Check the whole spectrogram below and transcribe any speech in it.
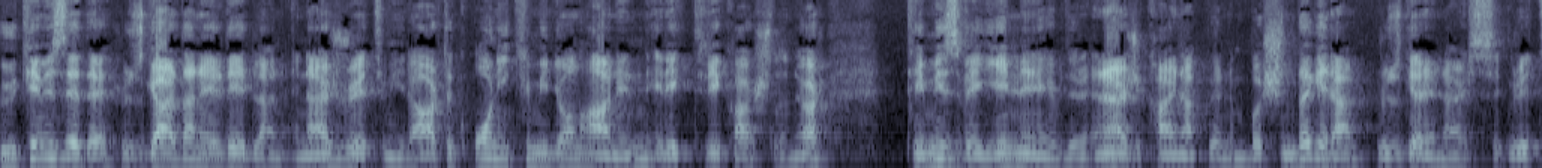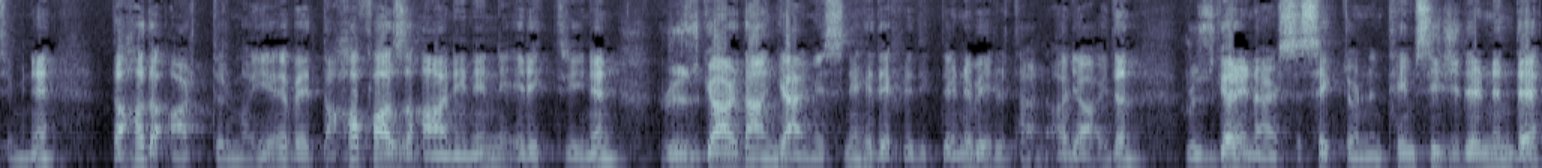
Ülkemizde de rüzgardan elde edilen enerji üretimiyle artık 12 milyon hanenin elektriği karşılanıyor. Temiz ve yenilenebilir enerji kaynaklarının başında gelen rüzgar enerjisi üretimini daha da arttırmayı ve daha fazla hanenin elektriğinin rüzgardan gelmesini hedeflediklerini belirten Ali Aydın, rüzgar enerjisi sektörünün temsilcilerinin de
